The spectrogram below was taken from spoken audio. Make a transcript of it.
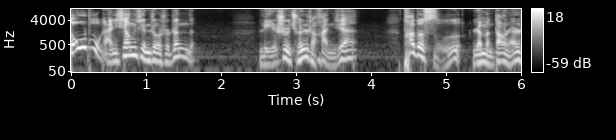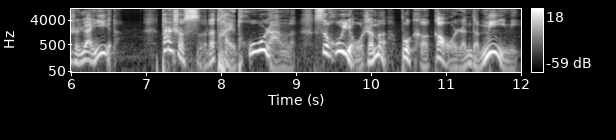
都不敢相信这是真的。李士群是汉奸，他的死人们当然是愿意的，但是死的太突然了，似乎有什么不可告人的秘密。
